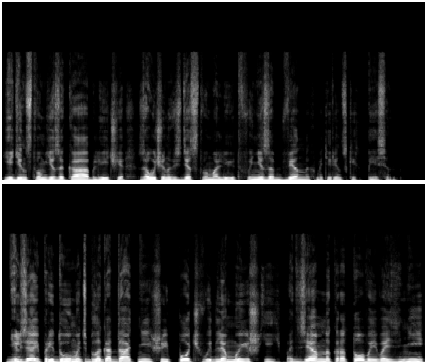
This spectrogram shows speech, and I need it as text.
единством языка, обличья, заученных с детства молитв и незабвенных материнских песен. Нельзя и придумать благодатнейшей почвы для мышьей, подземно-кротовой возни,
